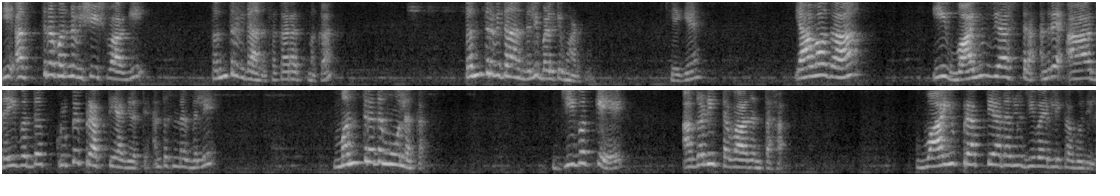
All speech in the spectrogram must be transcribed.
ಈ ಅಸ್ತ್ರವನ್ನು ವಿಶೇಷವಾಗಿ ತಂತ್ರವಿಧಾನ, ಸಕಾರಾತ್ಮಕ ತಂತ್ರವಿಧಾನದಲ್ಲಿ ಬಳಕೆ ಮಾಡಬಹುದು. ಹೇಗೆ? ಯಾವಾಗ ಈ ವಾಯುವ್ಯಾಸ್ತ್ರ, ಅಂದ್ರೆ ಆ ದೈವದ ಕೃಪೆ ಪ್ರಾಪ್ತಿಯಾಗಿರುತ್ತೆ, ಅಂತ ಸಂದರ್ಭದಲ್ಲಿ ಮಂತ್ರದ ಮೂಲಕ ಜೀವಕ್ಕೆ ಅಗಣಿತವಾದಂತಹ ವಾಯು ಪ್ರಾಪ್ತಿಯಾದಾಗಲೂ ಜೀವ ಇರ್ಲಿಕ್ಕೆ ಆಗೋದಿಲ್ಲ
